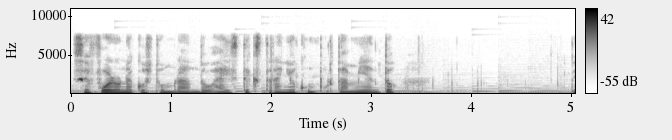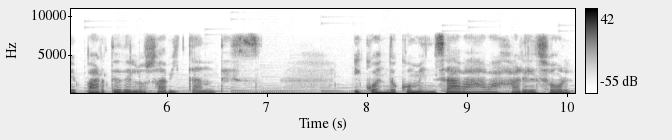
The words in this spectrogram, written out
se fueron acostumbrando a este extraño comportamiento de parte de los habitantes. Y cuando comenzaba a bajar el sol,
